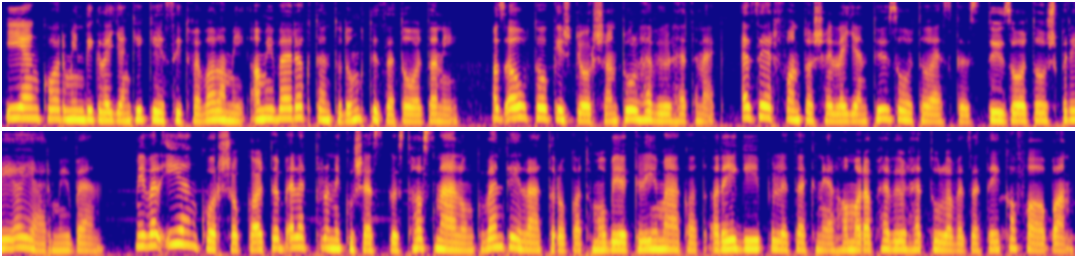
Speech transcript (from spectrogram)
Ilyenkor mindig legyen kikészítve valami, amivel rögtön tudunk tüzet oltani. Az autók is gyorsan túlhevülhetnek, ezért fontos, hogy legyen tűzoltóeszköz, tűzoltóspré a járműben. Mivel ilyenkor sokkal több elektronikus eszközt használunk, ventilátorokat, mobil klímákat, a régi épületeknél hamarabb hevülhet túl a vezeték a falban.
